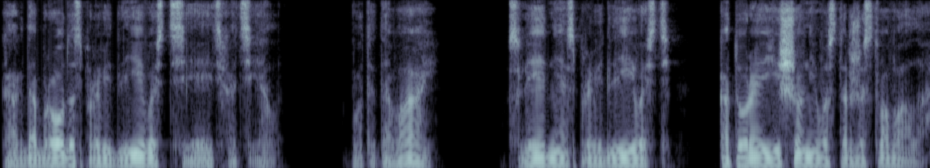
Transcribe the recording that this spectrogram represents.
Как добро да справедливость сеять хотел? Вот и давай. Последняя справедливость, которая еще не восторжествовала».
